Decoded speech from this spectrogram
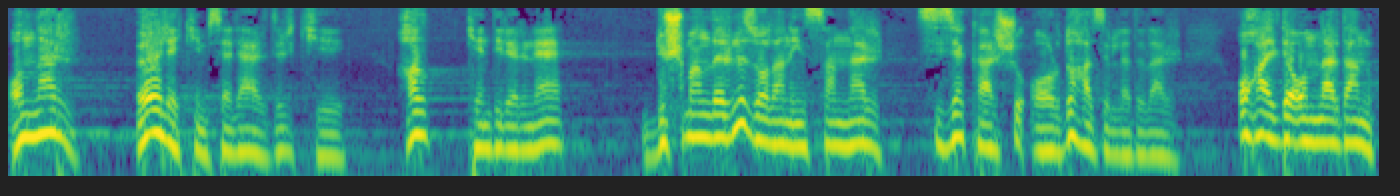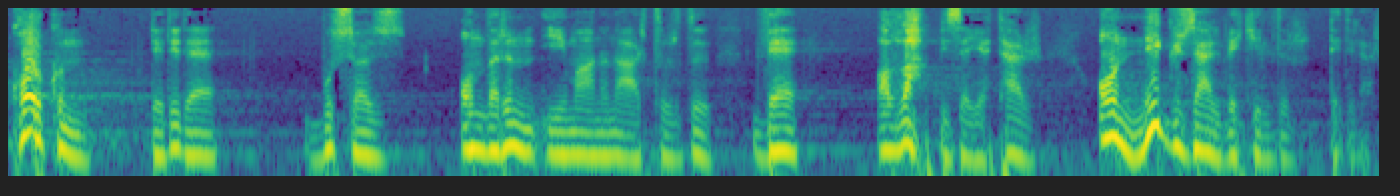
Onlar öyle kimselerdir ki halk kendilerine düşmanlarınız olan insanlar size karşı ordu hazırladılar. O halde onlardan korkun dedi de bu söz onların imanını artırdı ve Allah bize yeter. O ne güzel vekildir dediler.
